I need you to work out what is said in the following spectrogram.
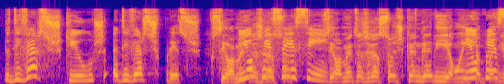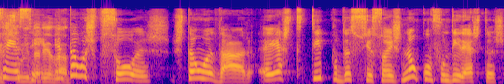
de diversos quilos a diversos preços. E Possivelmente, eu as pensei rações, assim, possivelmente as rações que angariam em eu campanhas pensei de assim, solidariedade. então as pessoas estão a dar a este tipo de associações, não confundir estas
